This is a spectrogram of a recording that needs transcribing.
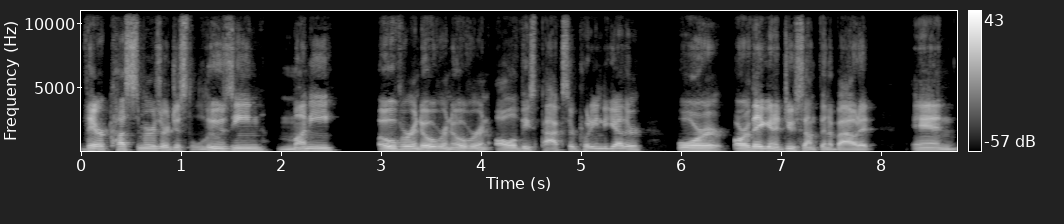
their customers are just losing money over and over and over and all of these packs they're putting together, or are they going to do something about it and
